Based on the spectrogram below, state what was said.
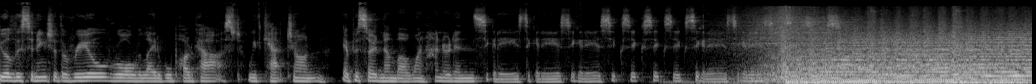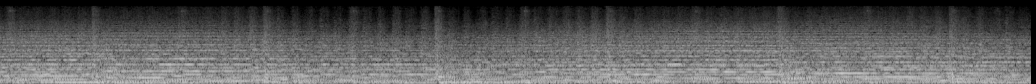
You're listening to the Real Raw Relatable podcast with Kat John, episode number 160, 60, 60, 6666, 60, 60,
